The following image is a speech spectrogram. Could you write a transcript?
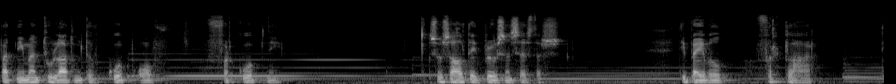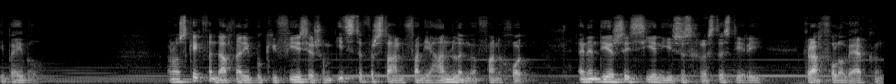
wat niemand toelaat om te koop of verkoop nie. Soos altyd broers en susters. Die Bybel verklaar die Bybel. En ons kyk vandag na die boek Efesiërs om iets te verstaan van die handelinge van God in en deur sy seun Jesus Christus deur die kragvolle werking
